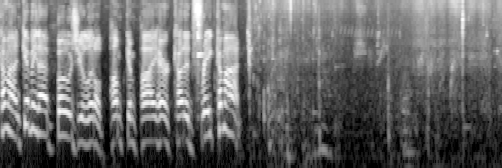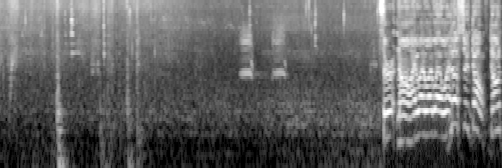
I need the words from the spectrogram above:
Come on, give me that booze, you little pumpkin pie hair-cutted freak. Come on. Sir, no, wait, wait, wait, wait. No, sir, don't. Don't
